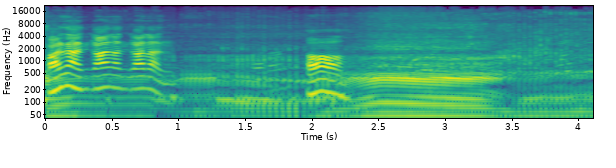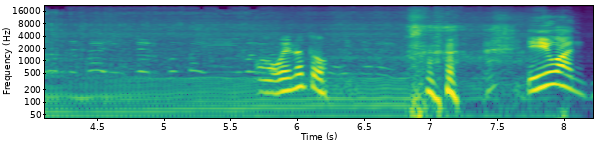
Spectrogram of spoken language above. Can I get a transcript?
Kanan, kanan, kanan. Ah, Okay na to. iwan.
